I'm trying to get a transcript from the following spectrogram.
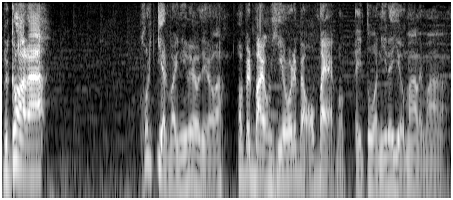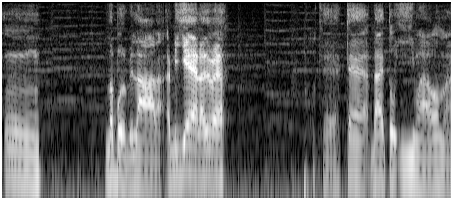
เดี๋ยวก่อนนะ โคตรเกลียดใบนี้เลยจริงๆวะมันเป็นใบของฮีโร่ได้แบบว่าแบกแบบไอตัวนี้ได้เยอะมากเลยมากอะ อืม ระเบิดเวลาล่ะ อันนี้แย่แล้วใช่ไหมโอเค แกได้ตัว E มาว่ามา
